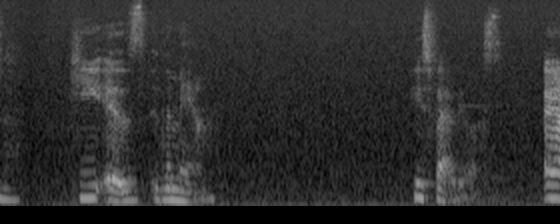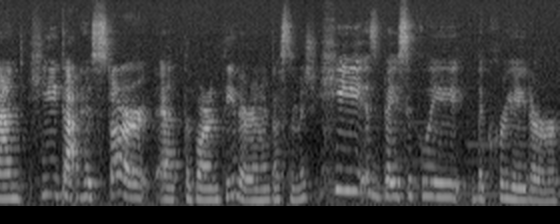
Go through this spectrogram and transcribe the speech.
No. He is the man. He's fabulous. And he got his start at the Barn Theater in Augusta, Michigan. He is basically the creator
